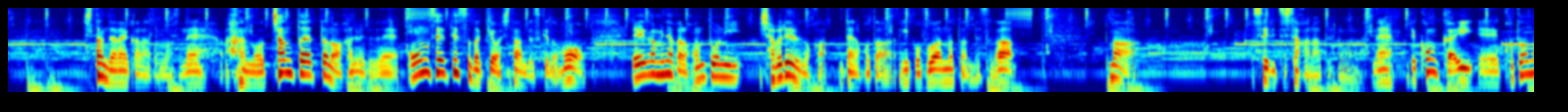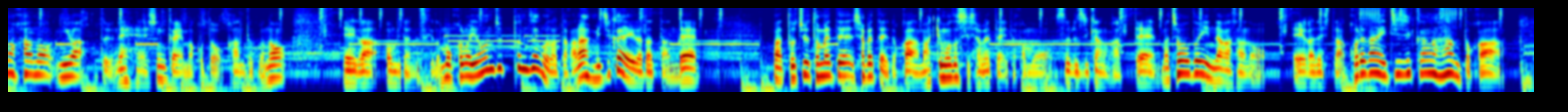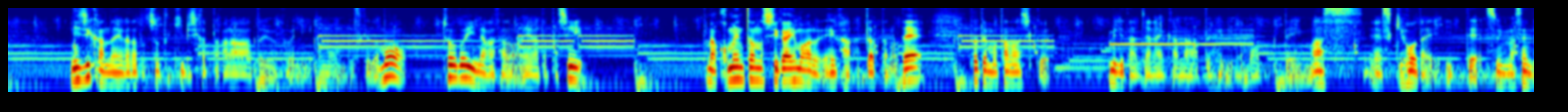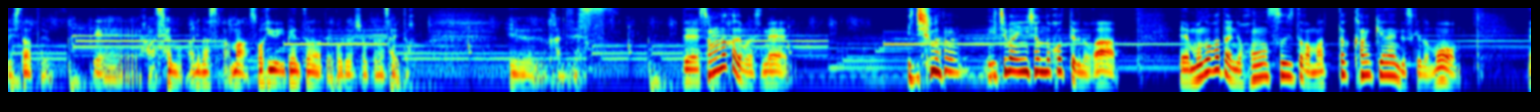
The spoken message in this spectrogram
したんじゃないかなと思いますね。あのちゃんとやったのは初めてで音声テストだけはしたんですけども映画見ながら本当に喋れるのかみたいなことは結構不安になったんですがまあ成立したかなというふうに思いますね。で今回「えー、琴の葉の庭」というね新海誠監督の映画を見たんですけどもこれも40分前後だったかな？短い映画だったんでまあ、途中止めて喋ったりとか巻き戻して喋ったりとかもする時間があって、まあ、ちょうどいい長さの映画でした。これがね1時間半とか2時間の映画だとちょっと厳しかったかなというふうに思うんですけどもちょうどいい長さの映画だったし、まあ、コメントのしがいもある映画だったのでとても楽しく見れたんじゃないかなというふうに思っています、えー、好き放題行ってすみませんでしたという、えー、反省もありますがまあそういうイベントなのでご了承くださいという感じです。でその中でもですね一番一番印象に残ってるのが、えー、物語の本筋とか全く関係ないんですけども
